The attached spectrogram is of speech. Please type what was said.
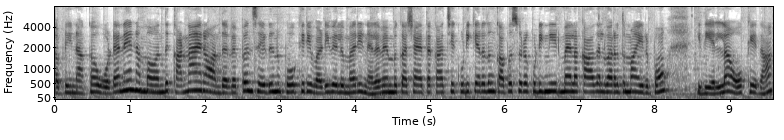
அப்படின்னாக்கா உடனே நம்ம வந்து கண்ணாயிரம் அந்த வெப்பன் சைடுன்னு போக்கிரி வடிவேலு மாதிரி நிலவேம்பு கஷாயத்தை காய்ச்சி குடிக்கிறதும் கபசுர குடிநீர் மேலே காதல் வரதுமா இருப்போம். இது எல்லாம் ஓகே தான்.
